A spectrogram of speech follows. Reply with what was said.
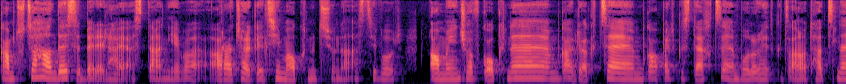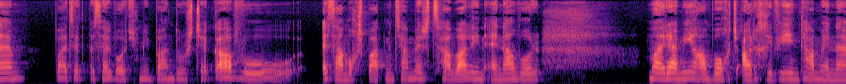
կամ ցուցահանդեսը բերել Հայաստան եւ առաջարկեցի օգնությունը, ասի որ ամեն ինչով կօգնեմ, կաջակցեմ, կապեր կստեղծեմ, բոլոր հետ կծանոթացնեմ, բայց այդպես էլ ոչ մի բան դուրս չեկավ ու այս ամբողջ պատմության մեջ ցավալին այնա որ Մարիամի ամբողջ արխիվի ընդամենը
